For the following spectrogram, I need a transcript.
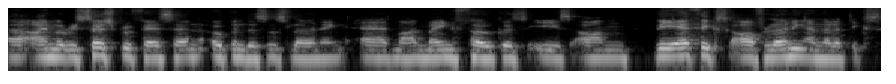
Uh, I'm a research professor in open distance learning, and my main focus is on the ethics of learning analytics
